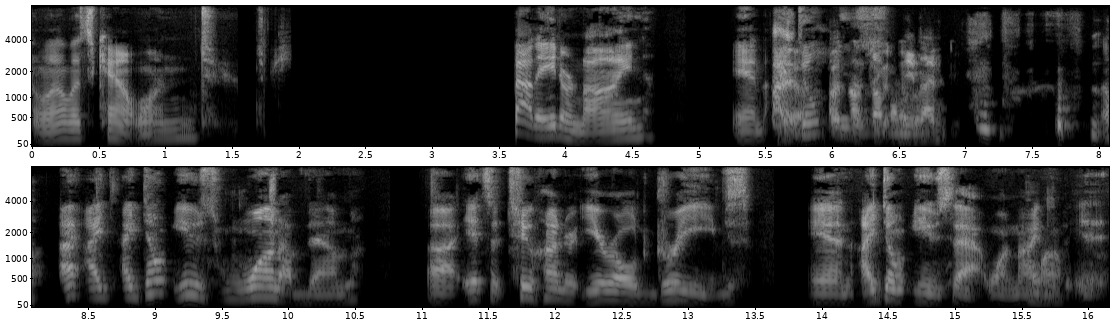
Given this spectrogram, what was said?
well, let's count one, two, three, about eight or nine, and I yeah. don't. But use- that's a good Not many I, I, I don't use one of them, Uh, it's a 200 year old Greaves, and I don't use that one. I, wow. it,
